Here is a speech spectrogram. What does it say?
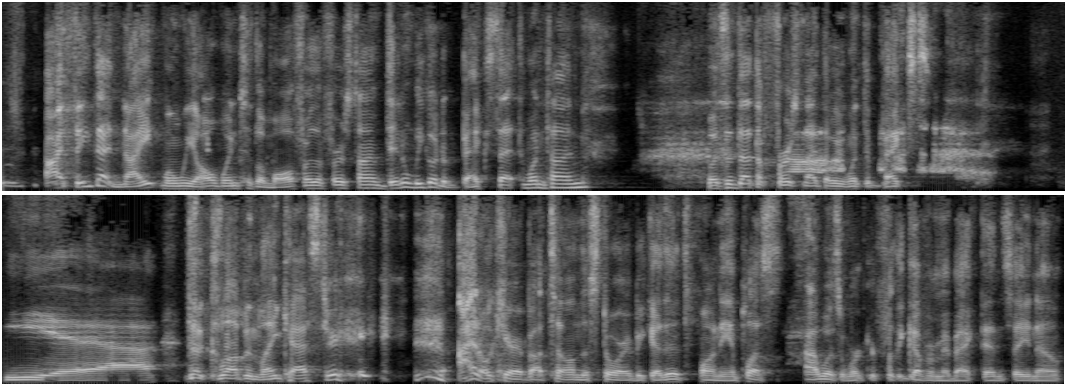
I think that night when we all went to the mall for the first time, didn't we go to Beck's that one time? Wasn't that the first night that we went to Beck's, yeah, the club in Lancaster? I don't care about telling the story because it's funny. And plus, I wasn't working for the government back then. So, you know,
